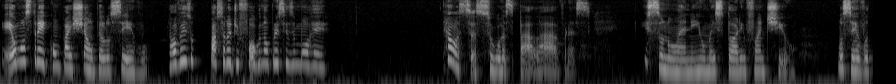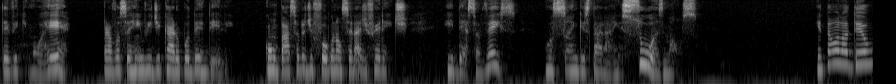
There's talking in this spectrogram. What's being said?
Eu mostrei compaixão pelo servo. Talvez o pássaro de fogo não precise morrer. Ouça suas palavras. Isso não é nenhuma história infantil. O servo teve que morrer para você reivindicar o poder dele. Com o pássaro de fogo não será diferente. E dessa vez, o sangue estará em suas mãos. Então ela deu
